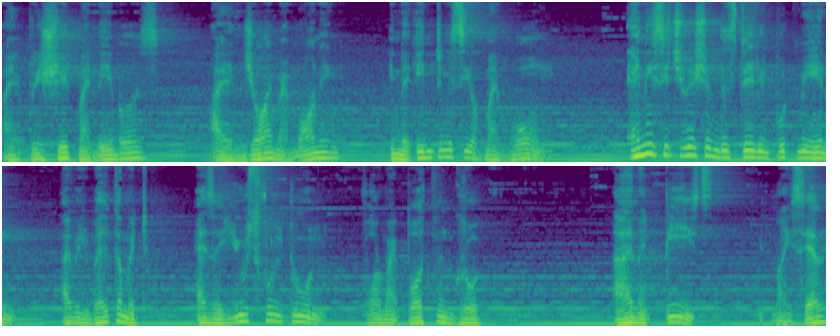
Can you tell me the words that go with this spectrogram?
I appreciate my neighbors. I enjoy my morning in the intimacy of my home. Any situation this day will put me in, I will welcome it as a useful tool for my personal growth. I am at peace with myself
